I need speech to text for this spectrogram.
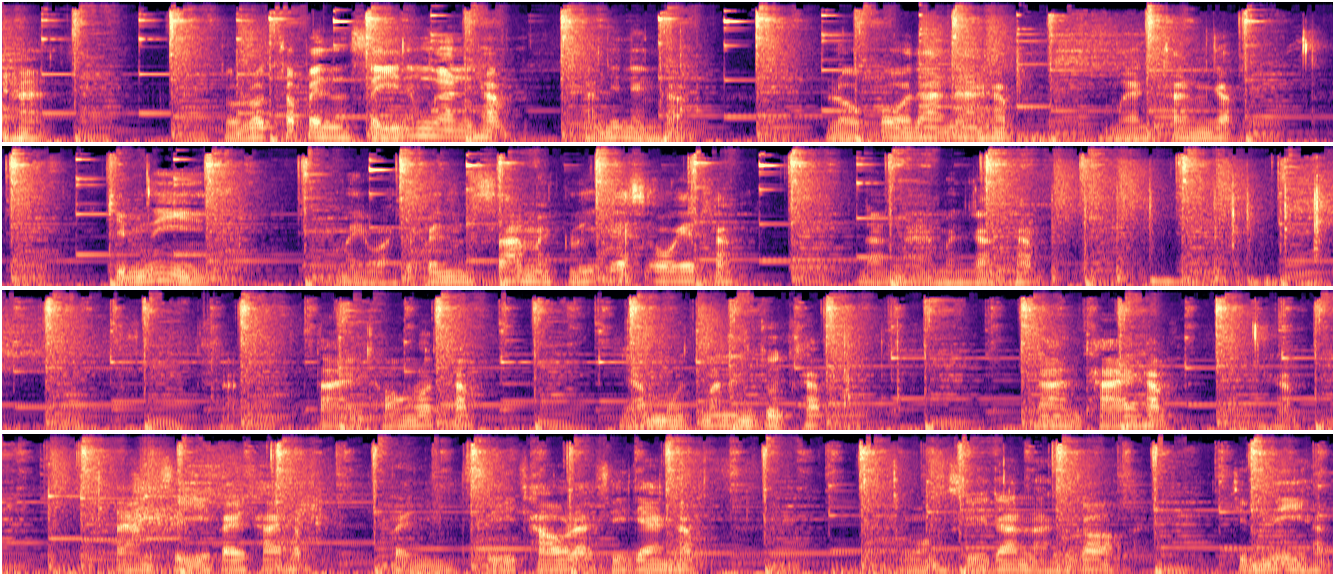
นะฮะตัวรถก็เป็นสีน้ำเงินครับคันที่หนึ่งครับ โลโก้ด้านหน้าครับ เหมือนกันกับจิมนี่ ไม่ว่าจะเป็น s a m a c หรือ SOS ครับ ด้านหน้าเหมือนกันครับ ใต้ท้องรถครับ ย้ำมุดมาหนึ่งจุดครับ ด้านท้ายครับครับแต้มสีไปท้ายครับ เป็นสีเทาและสีแดงครับตัวงสีด้านหลังก็จิมนี่ครับ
